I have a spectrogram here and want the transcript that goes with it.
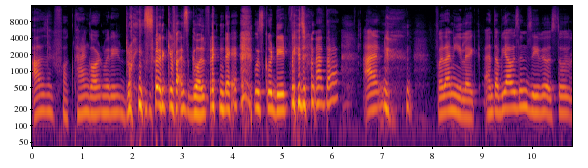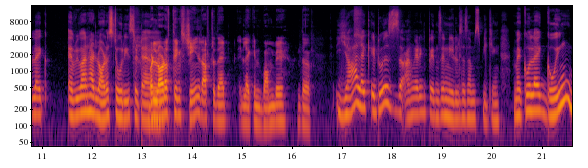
I was like, fuck, thank God मेरे ड्राइंग सर के पास गर्लफ्रेंड है उसको डेट पे जाना था एंड पता नहीं लाइक एंड तभी आई वाज इन जेवियर्स तो like everyone had lot of stories to tell but a lot of things changed after that like in bombay the yeah like it was i'm getting pins and needles as i'm speaking meko like going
